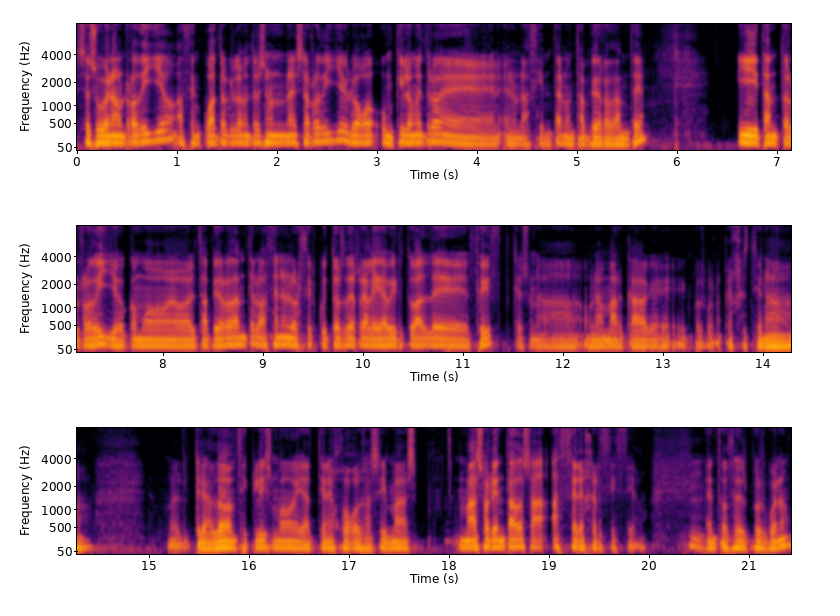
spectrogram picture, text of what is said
se suben a un rodillo, hacen cuatro kilómetros en ese rodillo y luego un kilómetro en, en, una cinta, en un tapiz rodante. Y tanto el rodillo como el tapiz rodante lo hacen en los circuitos de realidad virtual de Zwift, que es una, una marca que, pues bueno, que gestiona el triatlón, ciclismo, y ya tiene juegos así más, más orientados a hacer ejercicio. Hmm. Entonces, pues bueno,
